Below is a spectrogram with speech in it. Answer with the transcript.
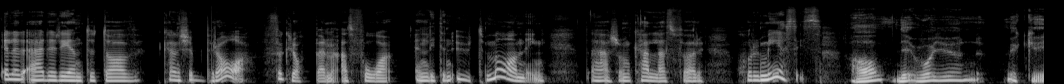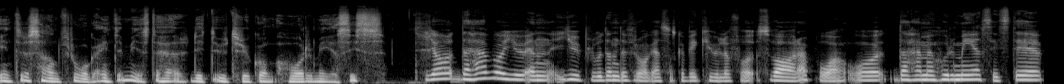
Eller är det rent utav kanske bra för kroppen att få en liten utmaning. Det här som kallas för hormesis. Ja, det var ju en mycket intressant fråga. Inte minst det här ditt uttryck om hormesis. Ja, det här var ju en djuplodande fråga som ska bli kul att få svara på. Och det här med hormesis, det,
